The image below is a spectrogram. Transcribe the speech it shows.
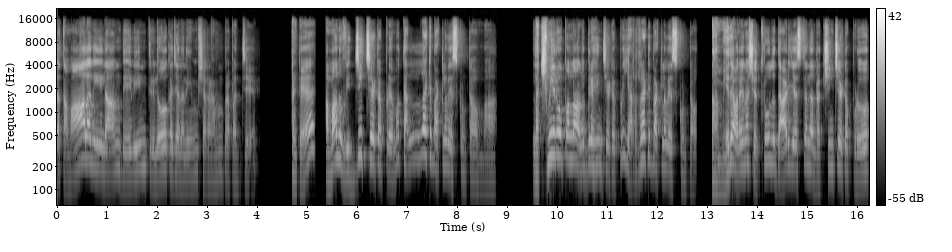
చ తమాల నీలాం దేవీం త్రిలోకజననీం శరణం ప్రపద్యే. అంటే అమ్మా నువ్వు విద్య ఇచ్చేటప్పుడేమో తెల్లటి బట్టలు వేసుకుంటావమ్మా. లక్ష్మీ రూపంలో అనుగ్రహించేటప్పుడు ఎర్రటి బట్టలు వేసుకుంటావు. నా మీద ఎవరైనా శత్రువులు దాడి చేస్తే నన్ను రక్షించేటప్పుడు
